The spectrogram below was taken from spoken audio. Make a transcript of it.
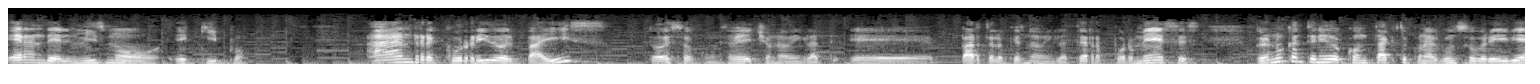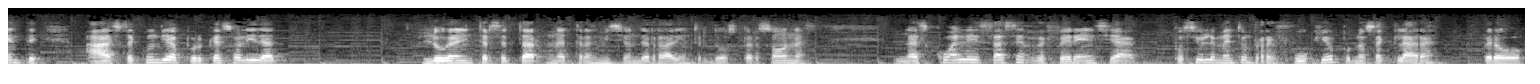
eran del mismo equipo. Han recorrido el país, todo eso como se había hecho Nueva Inglaterra, eh, parte de lo que es Nueva Inglaterra, por meses, pero nunca han tenido contacto con algún sobreviviente, hasta que un día por casualidad logran interceptar una transmisión de radio entre dos personas, las cuales hacen referencia posiblemente a un refugio, pues no se aclara, pero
